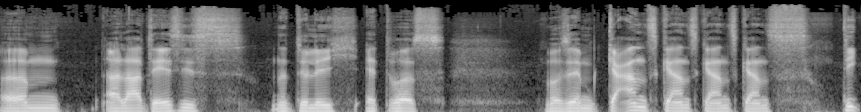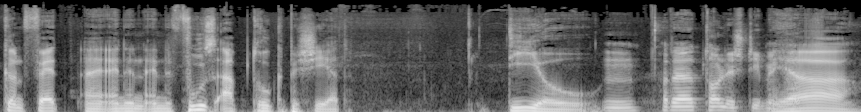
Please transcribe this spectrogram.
ähm, Allah das ist natürlich etwas, was ihm ganz, ganz, ganz, ganz dick und fett äh, einen, einen Fußabdruck beschert. Dio. Mhm. Hat er eine tolle Stimme. Ja,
